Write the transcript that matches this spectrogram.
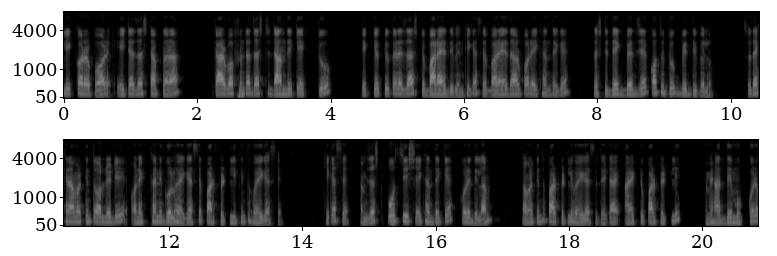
ক্লিক করার পর এইটা জাস্ট আপনারা কার্ভ অপশনটা জাস্ট ডান দিকে একটু একটু একটু করে জাস্ট বাড়াই দিবেন, ঠিক আছে? বাড়াই দেওয়ার পর এখান থেকে জাস্ট দেখবেন যে কতটুক বৃদ্ধি পেল। সো দেখেন আমার কিন্তু অলরেডি অনেকখানি গোল হয়ে গেছে পারফেক্টলি কিন্তু হয়ে গেছে, ঠিক আছে? আমি জাস্ট পঁচিশ এখান থেকে করে দিলাম। তো আমার কিন্তু পারফেক্টলি হয়ে গেছে। তো এটা আরেকটু পারফেক্টলি আমি হাত দিয়ে মুভ করে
